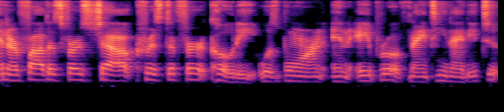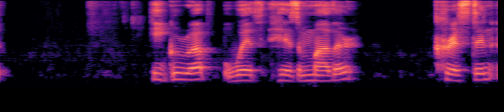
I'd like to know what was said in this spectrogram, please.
And her father's first child, Christopher Cody, was born in April of 1992. He grew up with his mother, Kristin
